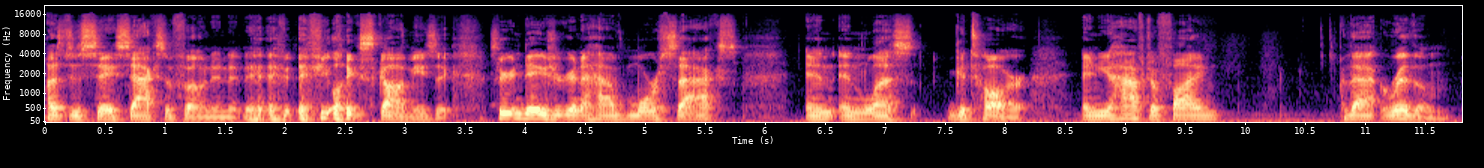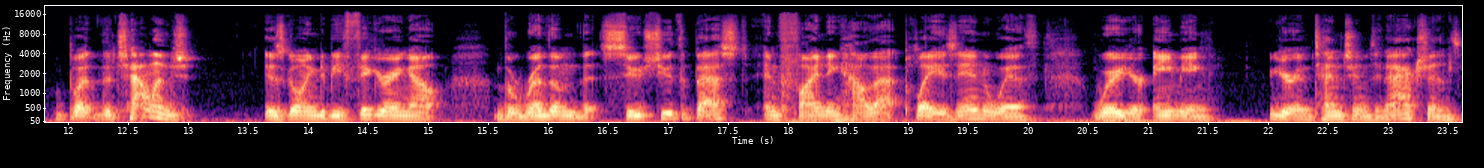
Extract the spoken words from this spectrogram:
let's just say saxophone in it if, if you like ska music certain days you're going to have more sax and and less guitar and you have to find that rhythm but the challenge is going to be figuring out the rhythm that suits you the best and finding how that plays in with where you're aiming your intentions and actions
